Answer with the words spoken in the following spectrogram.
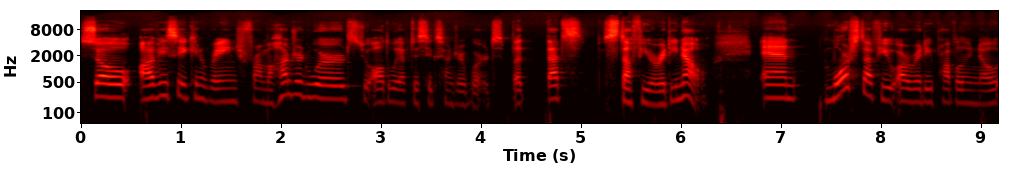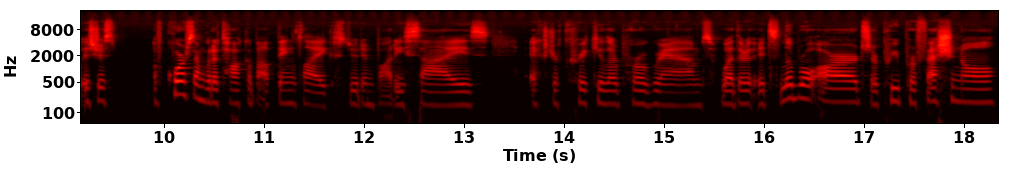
So, obviously, it can range from 100 words to all the way up to 600 words, but that's stuff you already know. And more stuff you already probably know is just, of course, I'm going to talk about things like student body size, extracurricular programs, whether it's liberal arts or pre professional.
